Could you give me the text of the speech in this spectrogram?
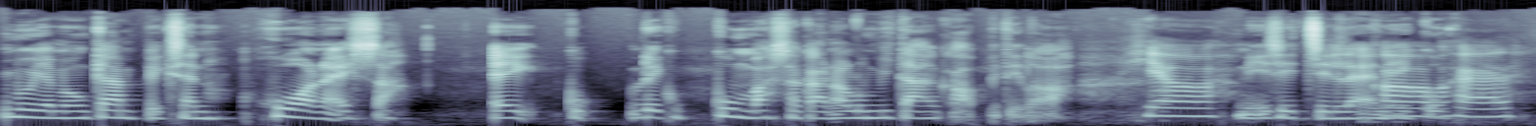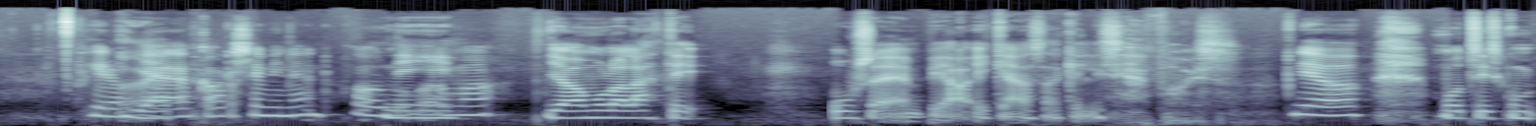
minun ja minun kämppiksen huoneissa ei ku, niinku kummassakaan ollut mitään kaappitilaa. Joo. Niin sit silleen Kauhea, niinku, hirveä yep. karsiminen ollut niin. varmaan. Joo, mulla lähti useampia ikänsakillisia pois. Joo. Mutta siis kun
